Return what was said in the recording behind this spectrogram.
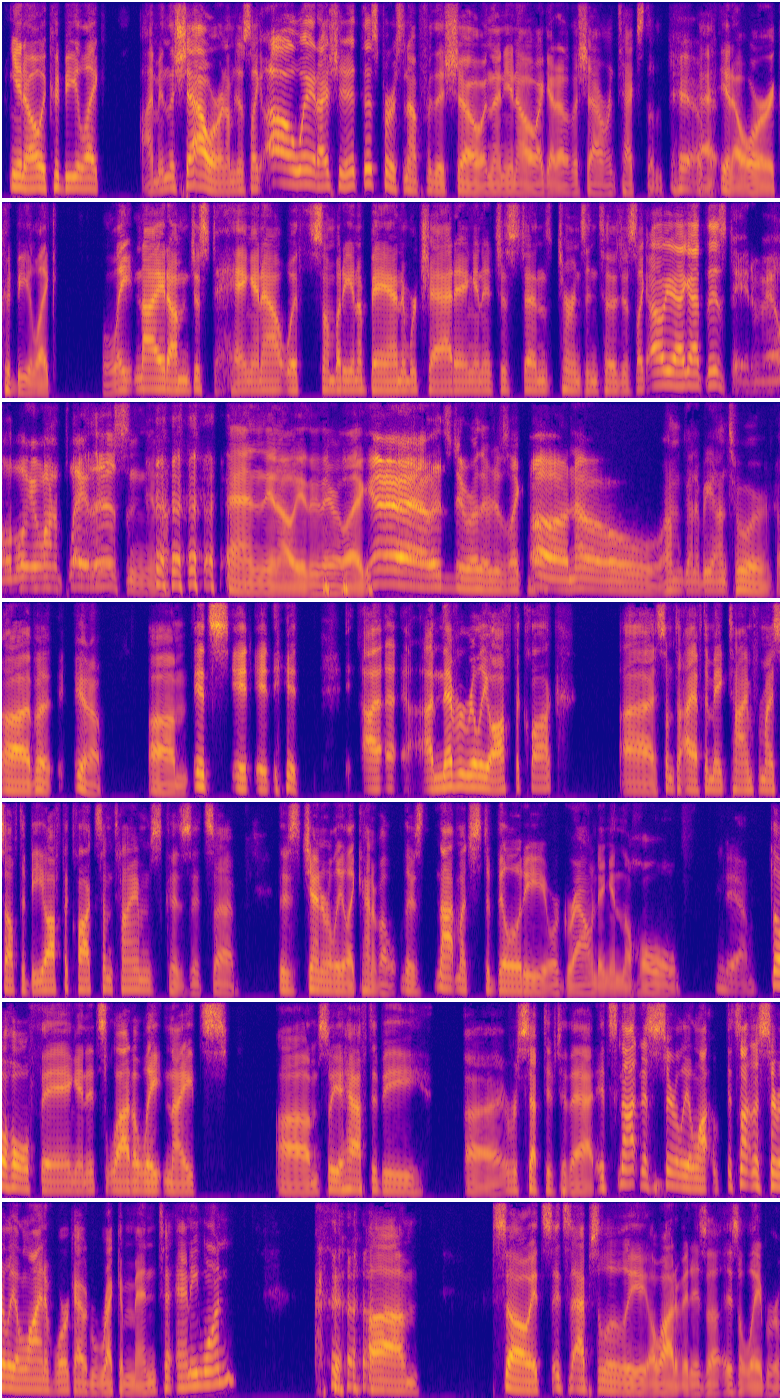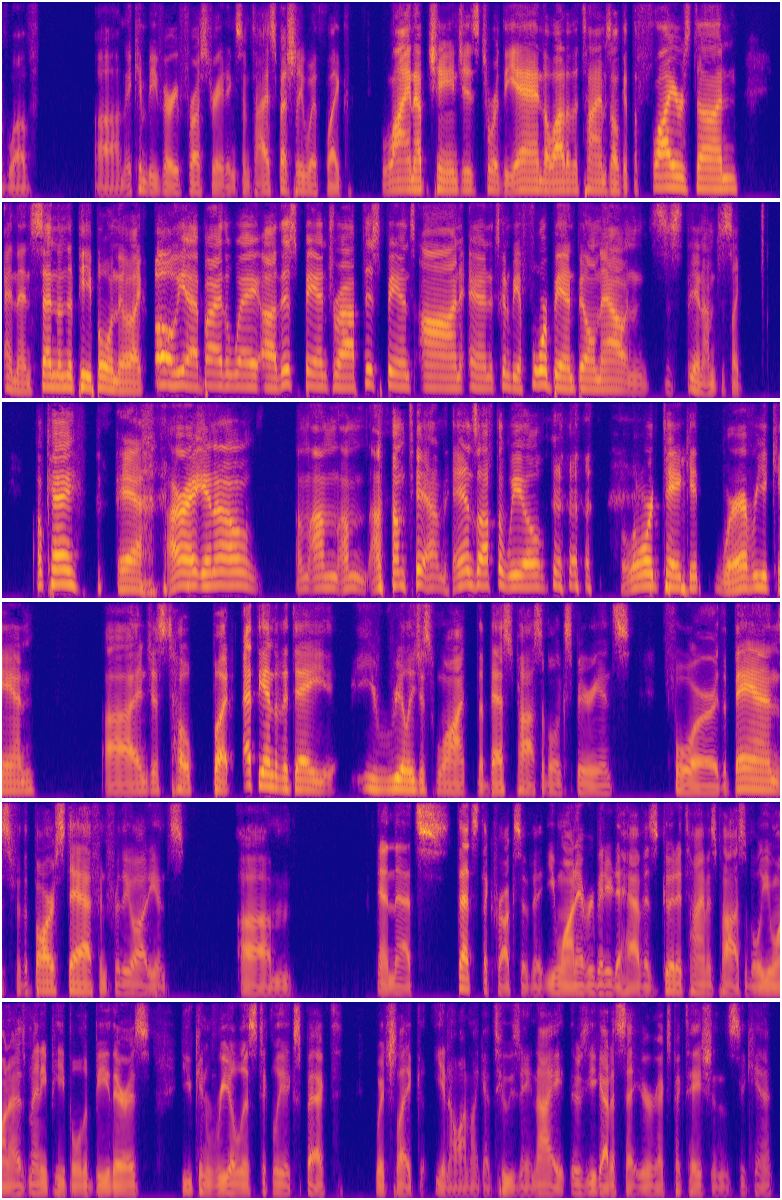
you know, it could be like I'm in the shower and I'm just like, oh wait, I should hit this person up for this show, and then you know I get out of the shower and text them. Yeah, okay. uh, you know, or it could be like late night. I'm just hanging out with somebody in a band and we're chatting, and it just ends, turns into just like, oh yeah, I got this date available. You want to play this? And you know, and you know, either they're like, yeah, let's do it, or they're just like, oh no, I'm gonna be on tour. Uh, but you know, um, it's it it it. I, I I'm never really off the clock uh sometimes i have to make time for myself to be off the clock sometimes because it's uh there's generally like kind of a there's not much stability or grounding in the whole yeah. the whole thing and it's a lot of late nights um so you have to be uh receptive to that. It's not necessarily a lot it's not necessarily a line of work i would recommend to anyone. Um so it's it's absolutely a lot of it is a is a labor of love. Um it can be very frustrating sometimes especially with like lineup changes toward the end. A lot of the times I'll get the flyers done and then send them to people and they're like, "Oh yeah, by the way, uh, this band dropped, this band's on, and it's going to be a four band bill now." And it's just, you know, I'm just like, "Okay, yeah, all right, you know, I'm I'm I'm I'm, I'm, t- I'm hands off the wheel. Lord, take it wherever you can." uh, and just hope. But at the end of the day, you really just want the best possible experience for the bands, for the bar staff, and for the audience. Um, and that's that's the crux of it. You want everybody to have as good a time as possible. You want as many people to be there as you can realistically expect. Which, like you know, on like a Tuesday night, there's you got to set your expectations. You can't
